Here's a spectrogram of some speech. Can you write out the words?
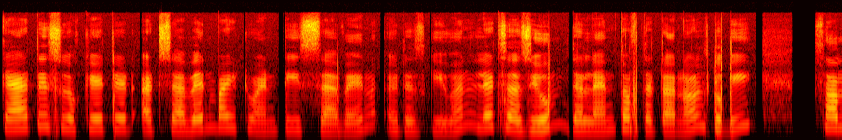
cat is located at 7 by 27 it is given. Let's assume the length of the tunnel to be some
